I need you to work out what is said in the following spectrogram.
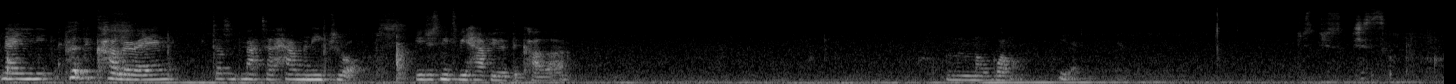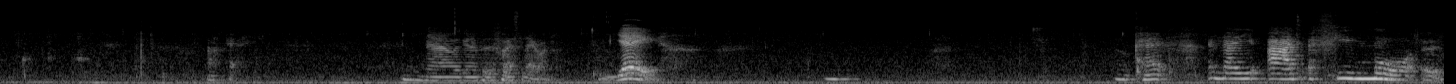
Now you need to put the colour in. It doesn't matter how many drops. You just need to be happy with the colour. Mm, well, Yeah. just, just, just. Okay. Now we're gonna put the first layer on. Yay! Okay. And now you add a few more of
